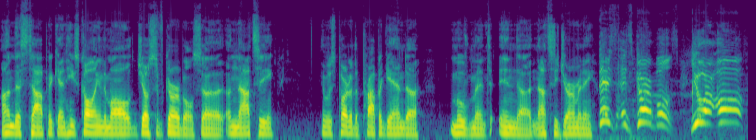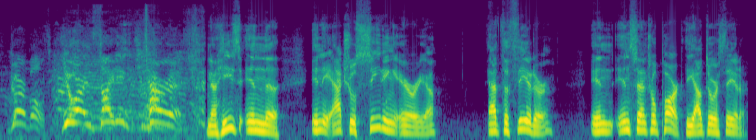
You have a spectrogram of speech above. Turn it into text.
on this topic, and he's calling them all Joseph Goebbels, uh, a Nazi. It was part of the propaganda movement in uh, Nazi Germany. This is Goebbels! You are all Goebbels! You are inciting terrorists! Now he's in the in the actual seating area at the theater in in Central Park, the outdoor theater.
